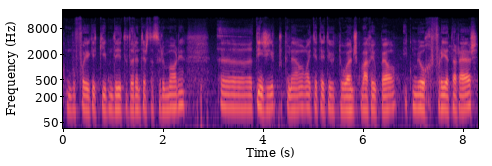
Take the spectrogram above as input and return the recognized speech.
como foi aqui dito durante esta cerimónia, uh, atingir, porque não, 88 anos como a Rio Pel e como eu referi atrás,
